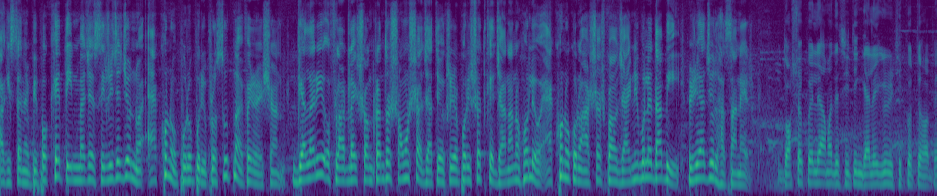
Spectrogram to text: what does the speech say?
পাকিস্তানের বিপক্ষে তিন ম্যাচের সিরিজের জন্য এখনও পুরোপুরি প্রস্তুত নয় ফেডারেশন গ্যালারি ও ফ্লাডলাইট সংক্রান্ত সমস্যা জাতীয় ক্রীড়া পরিষদকে জানানো হলেও এখনও কোনো আশ্বাস পাওয়া যায়নি বলে দাবি রিয়াজুল হাসানের। দর্শক পেলে আমাদের সিটিং গ্যালারিগুলি ঠিক করতে হবে।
